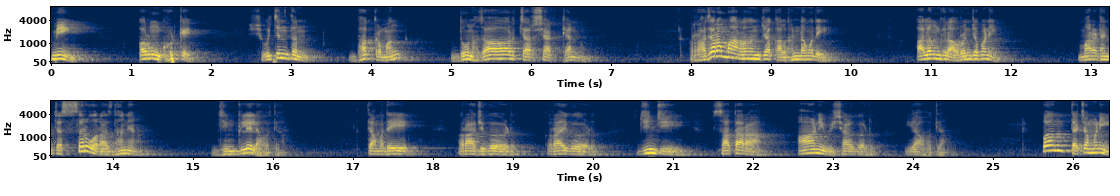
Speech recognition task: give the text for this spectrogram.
मी अरुण घोडके शिवचिंतन भाग क्रमांक दोन हजार चारशे अठ्ठ्याण्णव. राजाराम महाराजांच्या कालखंडामध्ये आलमगीर औरंगजेबाने मराठ्यांच्या सर्व राजधान्या जिंकलेल्या होत्या. त्यामध्ये राजगड रायगड जिंजी सातारा आणि विशाळगड या होत्या. पण त्याच्यामणी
